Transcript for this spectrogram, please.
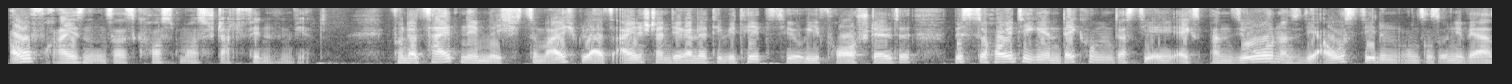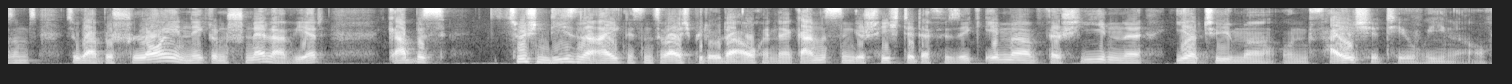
Aufreisen unseres Kosmos stattfinden wird. Von der Zeit nämlich, zum Beispiel als Einstein die Relativitätstheorie vorstellte, bis zur heutigen Entdeckung, dass die Expansion, also die Ausdehnung unseres Universums sogar beschleunigt und schneller wird, gab es zwischen diesen Ereignissen zum Beispiel oder auch in der ganzen Geschichte der Physik immer verschiedene Irrtümer und falsche Theorien auch.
